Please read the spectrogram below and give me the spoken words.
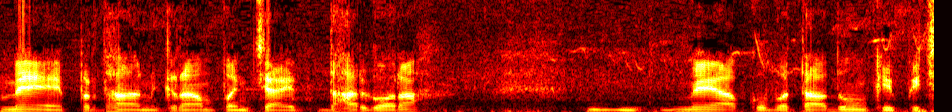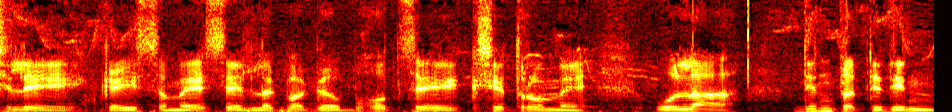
मैं प्रधान ग्राम पंचायत धारगौरा। मैं आपको बता दूँ कि पिछले कई समय से लगभग बहुत से क्षेत्रों में ओला दिन प्रतिदिन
